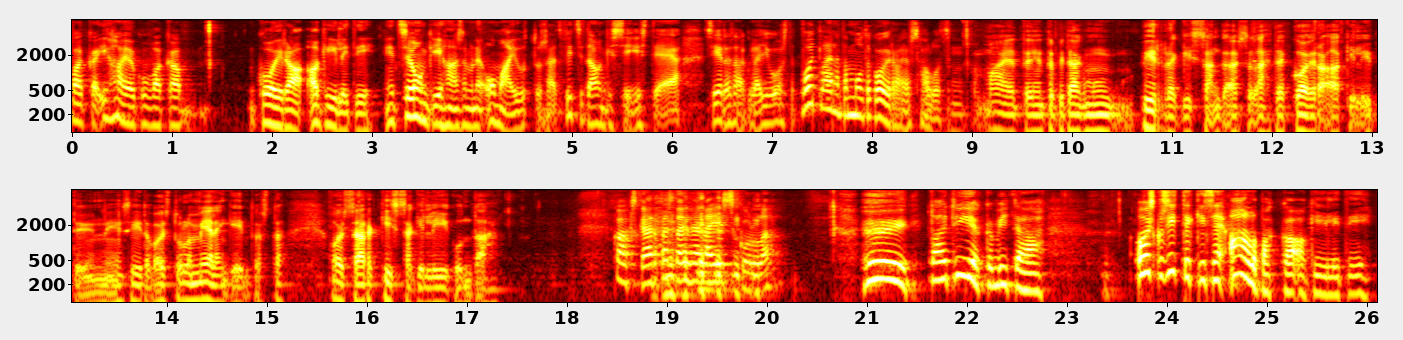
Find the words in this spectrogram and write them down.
vaikka ihan joku vaikka koira agility, niin se onkin ihan semmoinen oma juttu, että vitsi, tämä onkin siistiä ja siellä saa kyllä juosta. Voit lainata multa koiraa, jos haluat. Mä ajattelin, että pitääkö mun pirrekissan kanssa lähteä koira agilityyn, niin siitä voisi tulla mielenkiintoista. Voisi saada kissakin liikuntaa. Kaksi kärpästä yhdellä iskulla. hei, tai tiedätkö mitä? Olisiko sittenkin se alpakka agility?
